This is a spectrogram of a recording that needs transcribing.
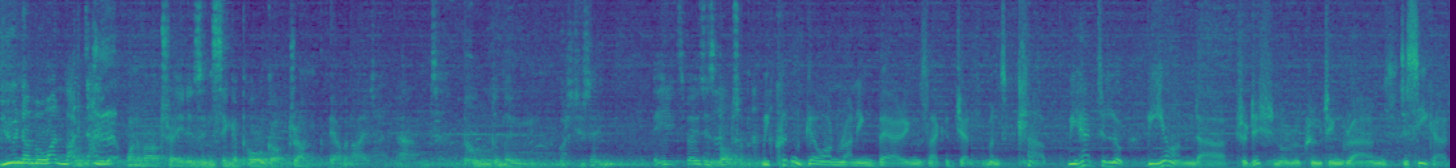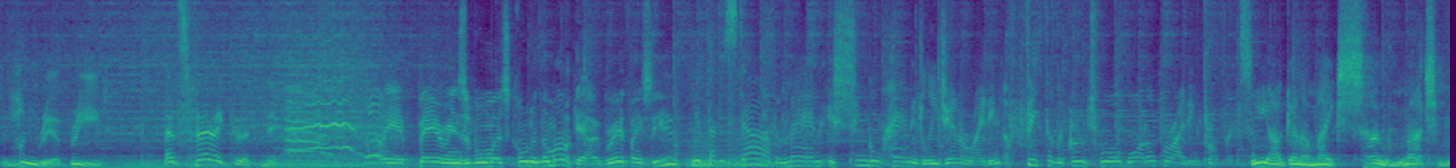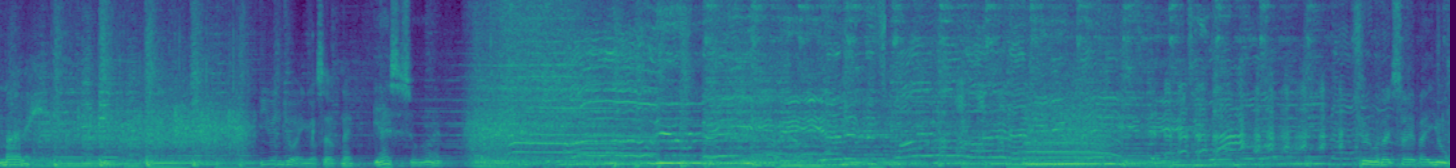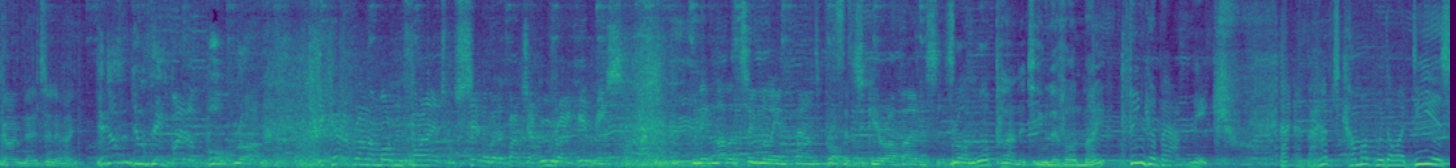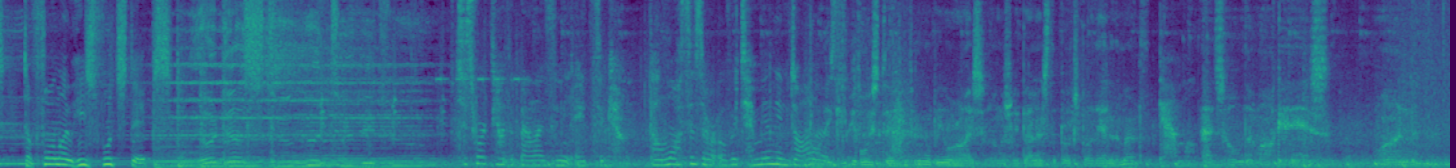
You number one, London. One of our traders in Singapore got drunk the other night and pulled a moon. What did you say? He exposed his bottom. We couldn't go on running Barings like a gentleman's club. We had to look beyond our traditional recruiting grounds to seek out a hungrier breed. That's very good, Nick. I hear Barings have almost cornered the market over here, thanks to you. You bloody star. The man is single-handedly generating a fifth of the group's worldwide operating profits. We are going to make so much money. Are you enjoying yourself, Nick? Yes, it's all right. Say about your gonads, isn't it, eh? He doesn't do things by the book, Ron. You can't run a modern financial centre with a bunch of hooray Henrys. We need another two million pounds profit to secure our bonuses. Ron, what planet do you live on, mate? Think about Nick. And and perhaps come up with ideas to follow his footsteps. You're Just too good to be true. Just worked out the balance in the AIDS account. The losses are over $10 million. Keep your voice down. Everything will be all right so long as we balance the books by the end of the month. Gamble. That's all the market is. One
